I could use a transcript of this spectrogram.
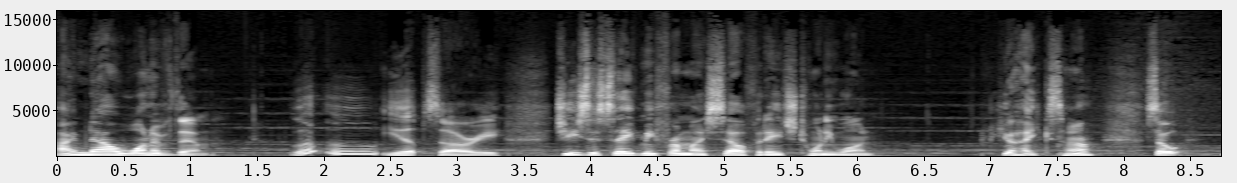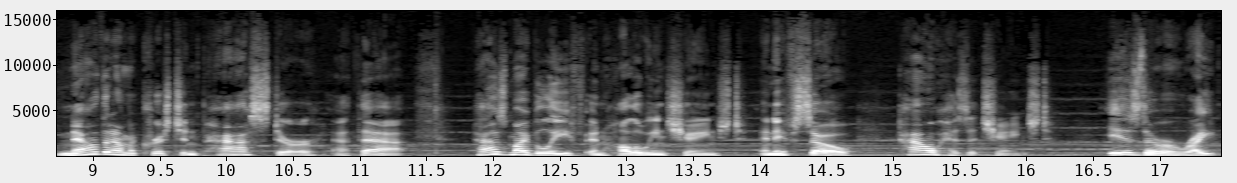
I'm now one of them. Uh oh, yep, sorry. Jesus saved me from myself at age 21. Yikes, huh? So now that I'm a Christian pastor at that, has my belief in Halloween changed? And if so, how has it changed? Is there a right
